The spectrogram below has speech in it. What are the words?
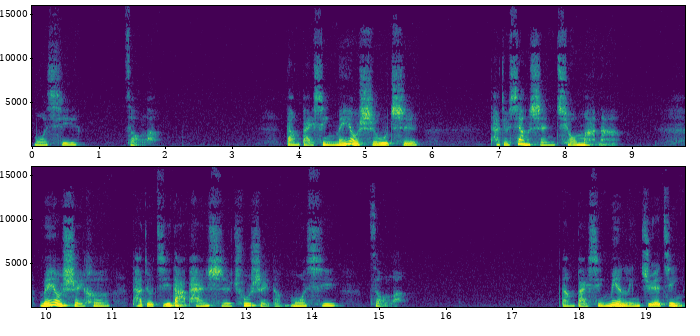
摩西走了。当百姓没有食物吃，他就向神求马拿；没有水喝，他就击打磐石出水的摩西走了。当百姓面临绝境，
